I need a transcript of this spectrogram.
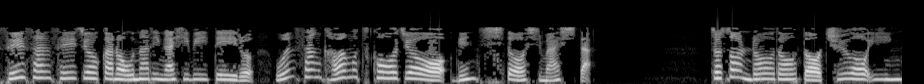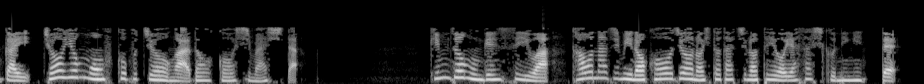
生産正常化のうなりが響いている雲山川口工場を現地指導しました。朝鮮労働党中央委員会、張四門副部長が同行しました。金正恩元帥は顔なじみの工場の人たちの手を優しく握って、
